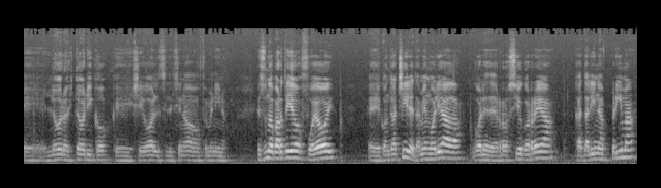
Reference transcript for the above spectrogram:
eh, el logro histórico que llegó al seleccionado femenino. El segundo partido fue hoy eh, contra Chile, también goleada, goles de Rocío Correa, Catalina Prima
